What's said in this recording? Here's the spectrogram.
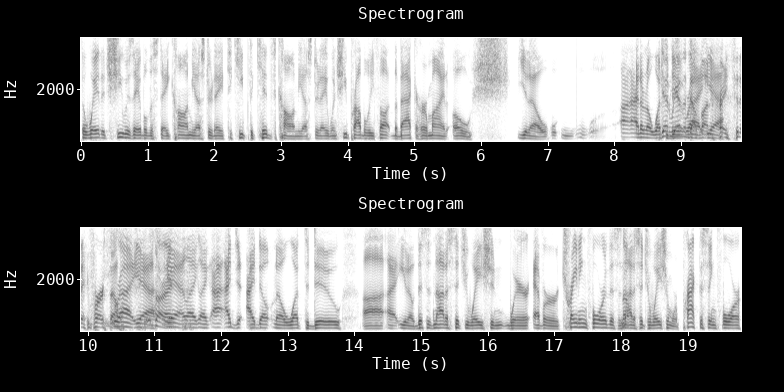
the way that she was able to stay calm yesterday, to keep the kids calm yesterday, when she probably thought in the back of her mind, "Oh, shh," you know I don't know what Again, to do. We have the right, button yeah. ready today for ourselves. Right, yeah, it's all right. Yeah, like like I I, just, I don't know what to do. Uh, I, you know, this is not a situation we're ever training for. This is nope. not a situation we're practicing for.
